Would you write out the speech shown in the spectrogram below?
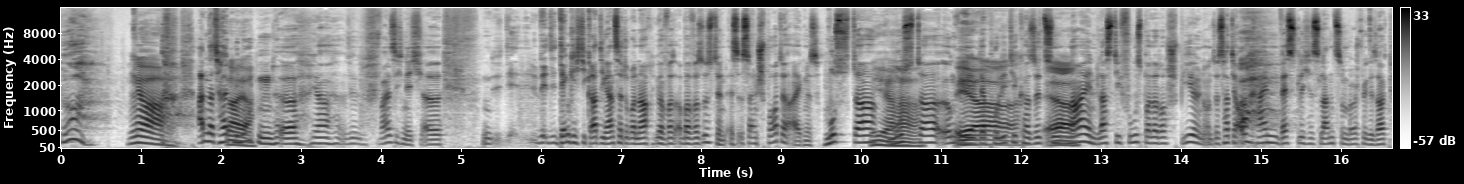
Ja. Ja. Anderthalb naja. Minuten, äh, ja, weiß ich nicht. Äh, denke ich die gerade die ganze Zeit drüber nach, ja, was, aber was ist denn? Es ist ein Sportereignis. Muss da, ja. muss da irgendwie ja. der Politiker sitzen? Ja. Nein, lass die Fußballer doch spielen. Und es hat ja auch Ach. kein westliches Land zum Beispiel gesagt,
